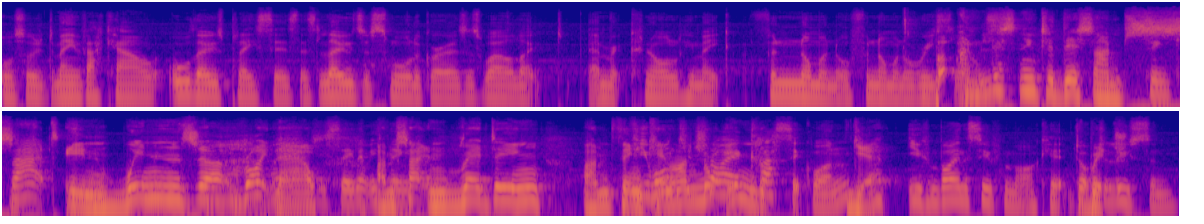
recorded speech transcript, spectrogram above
also Domain Wachau, all those places. There's loads of smaller growers as well, like Emmerich Knoll, who make phenomenal, phenomenal Rieslings. But I'm listening to this. I'm sat in Windsor right now. you say? Let me I'm think. sat in Reading. I'm If thinking you want I'm to try a classic one, Yeah. you can buy in the supermarket. Dr. Which? Loosen.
